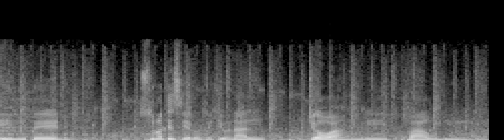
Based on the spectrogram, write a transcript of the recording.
NTN, su noticiero regional, Joanny Paulino.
